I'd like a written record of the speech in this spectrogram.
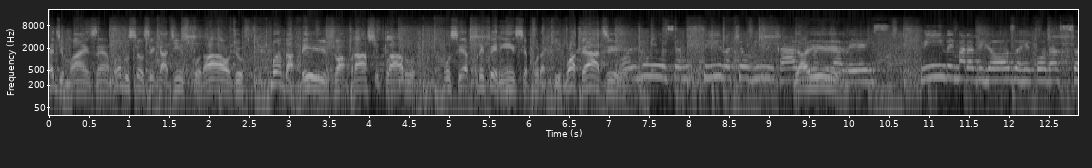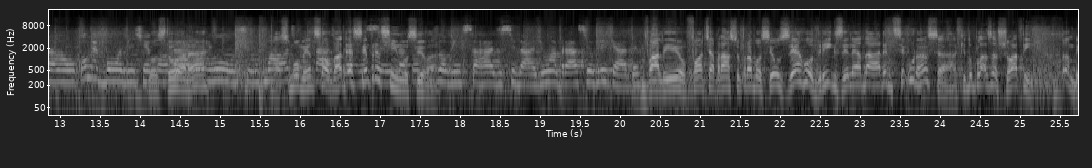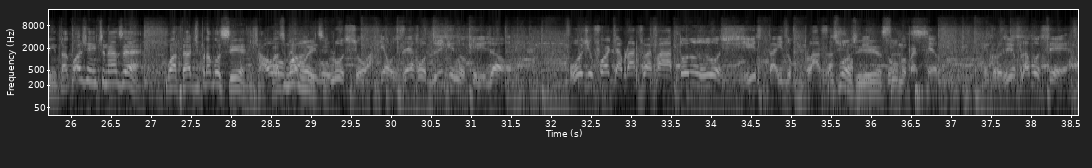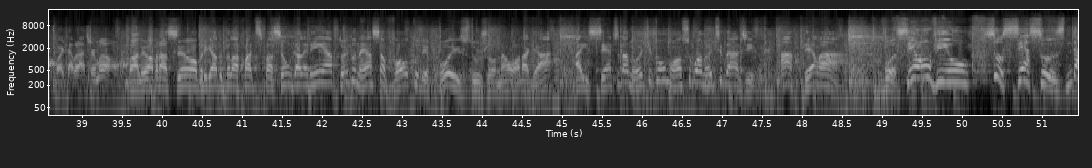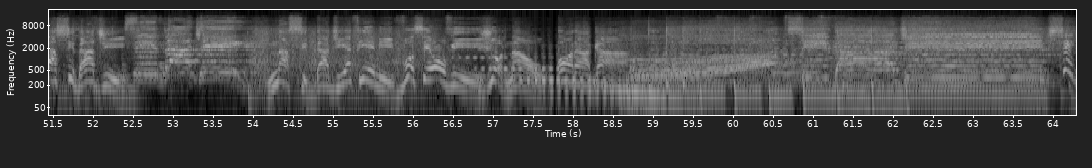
É demais, né? Manda os seus recadinhos por áudio, manda beijo, abraço e claro, você é preferência por aqui. Boa tarde. Oi, Lúcia, Lucila, te ouvindo em casa, E aí? Magalhães. Linda e maravilhosa recordação. Como é bom a gente recordar, Gostou, né? Lúcio. Uma Nosso momento saudade é sempre você assim, Lucila. Todos os ouvintes da Rádio Cidade. Um abraço e obrigada. Valeu, forte abraço pra você. O Zé Rodrigues, ele é da área de segurança aqui do Plaza Shopping. Também tá com a gente, né, Zé? Boa tarde pra você. Já Ô, quase boa noite. amigo Lúcio, aqui é o Zé Rodrigues, meu queridão. Hoje um forte abraço vai para todos os lojistas aí do Plaza Os Shopping, lojistas. Tu, meu parceiro. Inclusive pra você. Forte abraço, irmão. Valeu, abração, obrigado pela participação, galerinha. Tô indo nessa, volto depois do Jornal Hora H, às sete da noite, com o nosso Boa Noite Cidade. Até lá! Você ouviu Sucessos da Cidade. Cidade! Na Cidade FM, você ouve Jornal Hora H.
